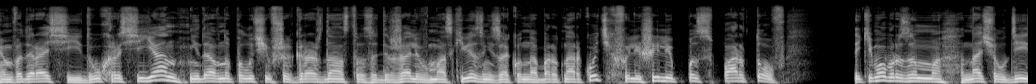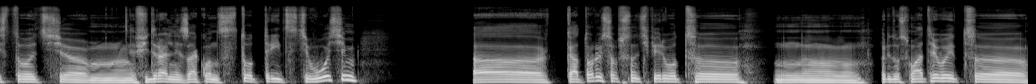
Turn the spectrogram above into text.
МВД России. Двух россиян, недавно получивших гражданство, задержали в Москве за незаконный оборот наркотиков и лишили паспортов. Таким образом, начал действовать э, федеральный закон 138, э, который, собственно, теперь вот э, э предусматривает э,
